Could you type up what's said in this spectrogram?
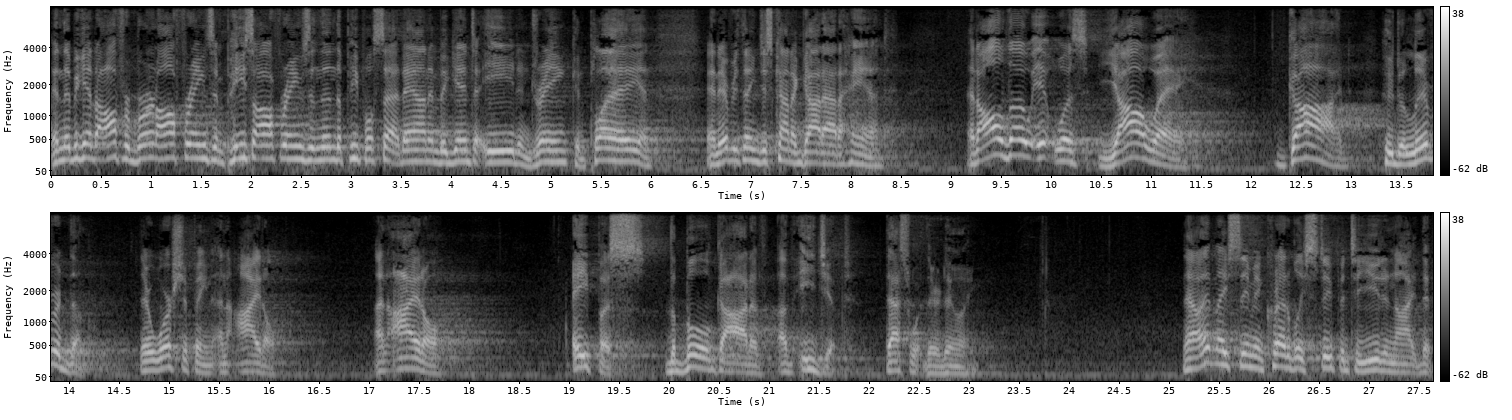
and they began to offer burnt offerings and peace offerings, and then the people sat down and began to eat and drink and play, and, and everything just kind of got out of hand. And although it was Yahweh, God, who delivered them, they're worshiping an idol. An idol. Apis, the bull god of, of Egypt. That's what they're doing. Now, it may seem incredibly stupid to you tonight that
